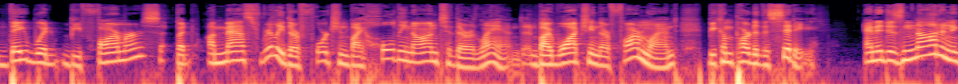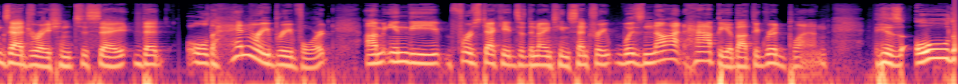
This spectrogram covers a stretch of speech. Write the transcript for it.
They would be farmers, but amass really their fortune by holding on to their land and by watching their farmland become part of the city. And it is not an exaggeration to say that old Henry Brevoort, um, in the first decades of the 19th century, was not happy about the grid plan. His old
